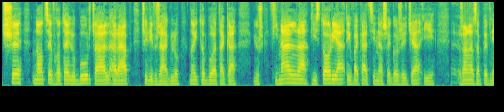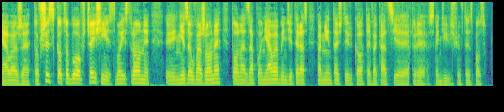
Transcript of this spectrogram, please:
Trzy noce w hotelu Burj Al Arab, czyli w żaglu. No i to była taka już finalna historia tych wakacji naszego życia i żona zapewniała, że to wszystko, co było wcześniej z mojej strony y, niezauważone, to ona zapomniała, będzie teraz pamiętać tylko te wakacje, które spędziliśmy w ten sposób.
